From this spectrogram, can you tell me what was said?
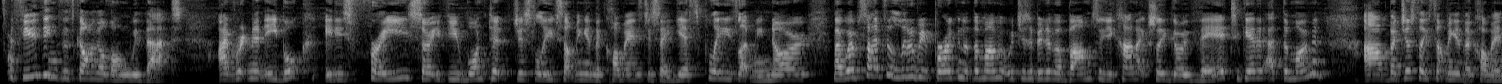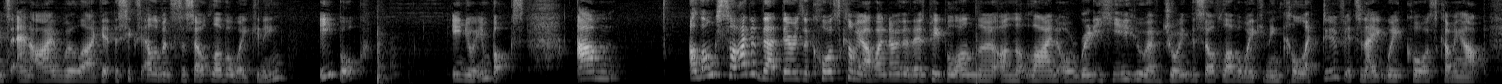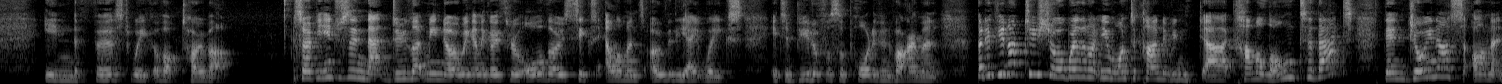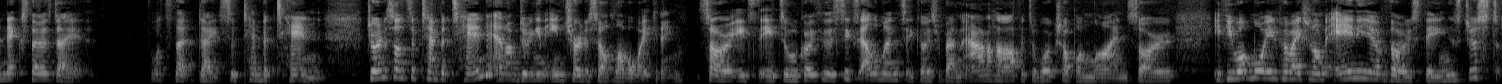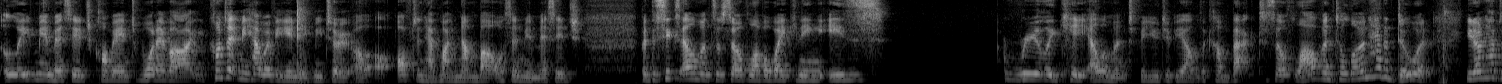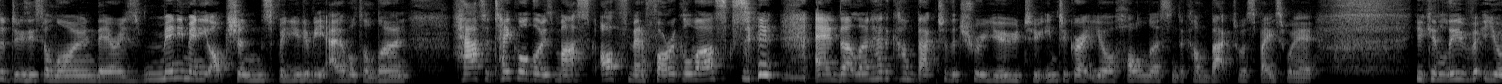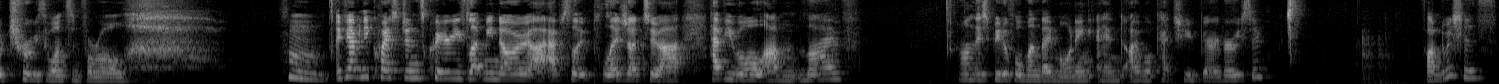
a few things that's going along with that I've written an ebook. It is free, so if you want it, just leave something in the comments. Just say yes, please. Let me know. My website's a little bit broken at the moment, which is a bit of a bum, so you can't actually go there to get it at the moment. Um, but just leave something in the comments, and I will uh, get the Six Elements to Self Love Awakening ebook in your inbox. Um, alongside of that there is a course coming up i know that there's people on the on the line already here who have joined the self-love awakening collective it's an eight week course coming up in the first week of october. So if you're interested in that do let me know. We're going to go through all those six elements over the eight weeks. It's a beautiful supportive environment. But if you're not too sure whether or not you want to kind of uh, come along to that then join us on next thursday what's that date? September 10. Join us on September 10 and I'm doing an intro to self-love awakening. So it's, it's, it will go through the six elements. It goes for about an hour and a half. It's a workshop online. So if you want more information on any of those things, just leave me a message, comment, whatever. Contact me however you need me to. I'll often have my number or send me a message. But the six elements of self-love awakening is really key element for you to be able to come back to self-love and to learn how to do it. You don't have to do this alone. There is many, many options for you to be able to learn how to take all those masks off, metaphorical masks, and uh, learn how to come back to the true you, to integrate your wholeness and to come back to a space where you can live your truth once and for all. Hmm. If you have any questions, queries, let me know. Uh, absolute pleasure to uh, have you all um, live on this beautiful Monday morning and I will catch you very, very soon. Fond wishes.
